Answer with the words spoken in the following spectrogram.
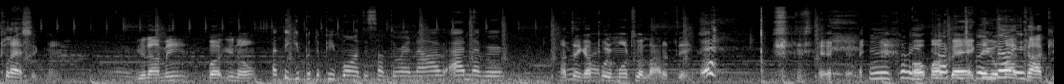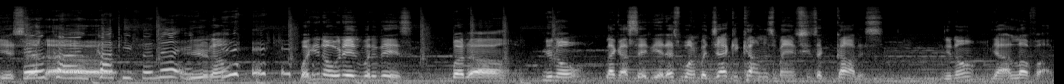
classic, man. You know what I mean? But you know, I think you put the people onto something right now. I, I never. I think I put them onto a lot of things. They don't call you oh, my bag, they go my cocky and shit. Uh, cocky for nothing. you know? But you know, it is what it is. But uh, you know, like I said, yeah, that's one. But Jackie Collins, man, she's a goddess. You know? Yeah, I love her.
